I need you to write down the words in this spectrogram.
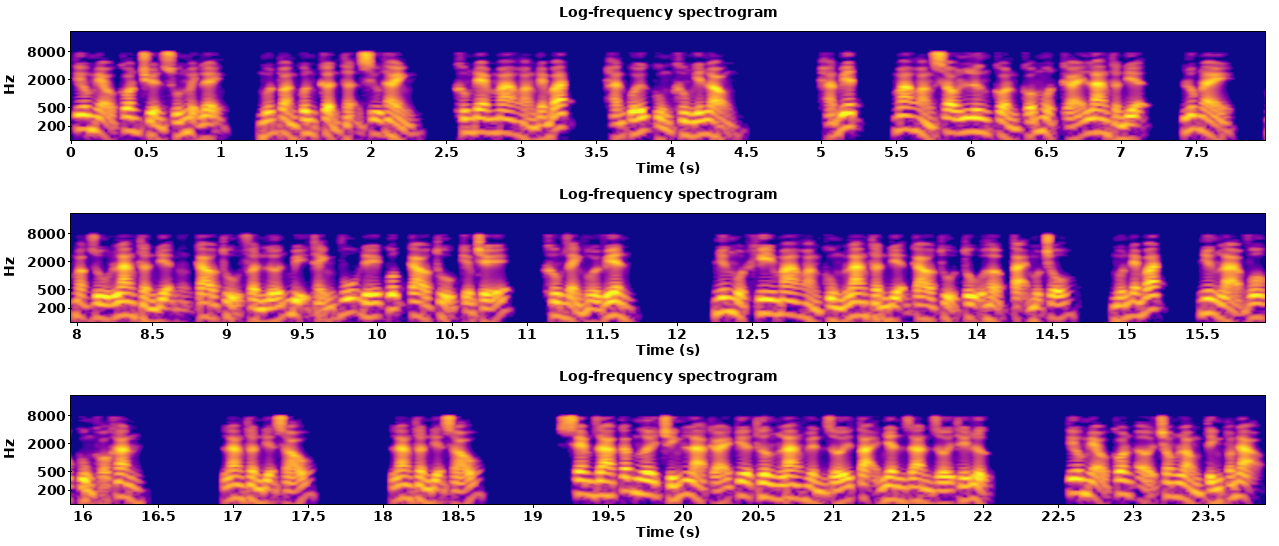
Tiêu mèo con truyền xuống mệnh lệnh, muốn toàn quân cẩn thận siêu thành, không đem ma hoàng đem bắt, hắn cuối cùng không yên lòng. Hắn biết, ma hoàng sau lưng còn có một cái lang thần điện, lúc này mặc dù lang thần điện cao thủ phần lớn bị thánh vũ đế quốc cao thủ kiềm chế, không giành hồi viên. Nhưng một khi ma hoàng cùng lang thần điện cao thủ tụ hợp tại một chỗ, muốn đem bắt, nhưng là vô cùng khó khăn. Lang thần điện sáu. Lang thần điện sáu. Xem ra các ngươi chính là cái tia thương lang huyền giới tại nhân gian giới thế lực. Tiêu mèo con ở trong lòng tính toán đạo,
